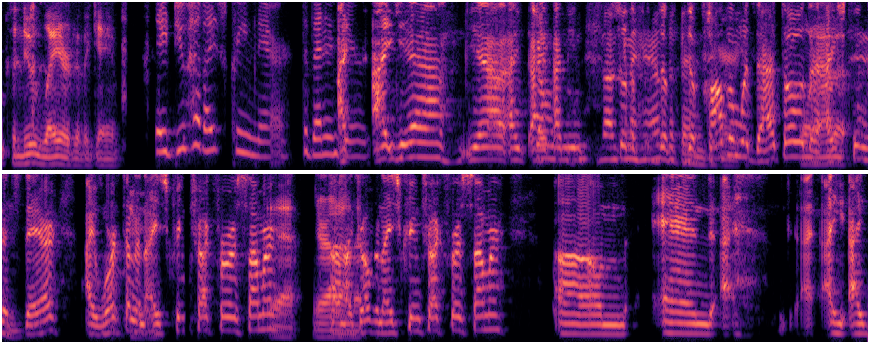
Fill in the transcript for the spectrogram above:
it's a new layer to the game. They do have ice cream there, the Ben and Jerry's. I, I yeah, yeah. I, I, I mean, so the, the, the, the problem with that though, the ice cream it. that's there. I worked on an ice cream truck for a summer. Yeah, you're um, I drove an ice cream truck for a summer, um, and I, I, I,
